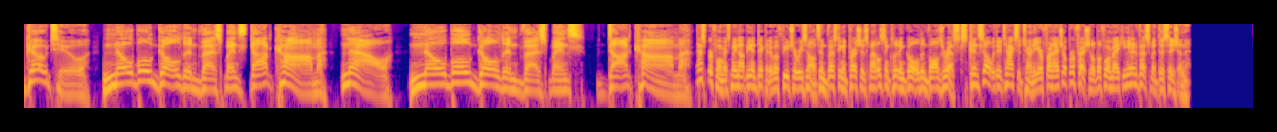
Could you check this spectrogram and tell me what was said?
Go to noblegoldinvestments.com now. Noblegoldinvestments.com. Past performance may not be indicative of future results. Investing in precious metals, including gold, involves risks. Consult with your tax attorney or financial professional before making an investment decision.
